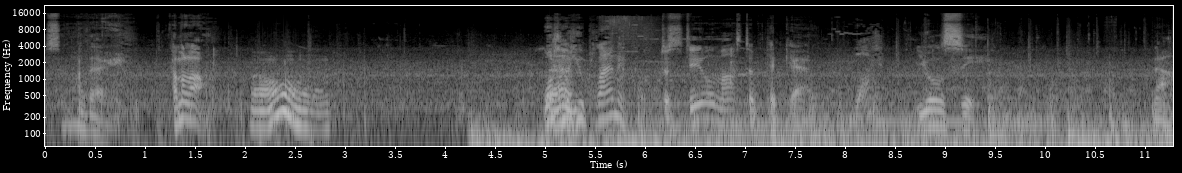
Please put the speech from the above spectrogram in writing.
so are they. Come along. Oh. What Yeah. are you planning? To steal Master Pitcairn. What? You'll see. Now,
